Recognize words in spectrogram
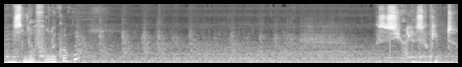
Wir müssen da vorne gucken. Was es hier alles so gibt.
